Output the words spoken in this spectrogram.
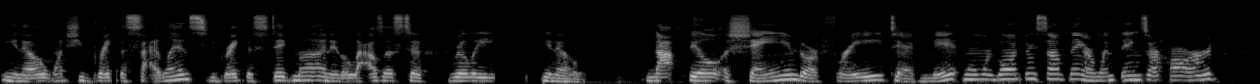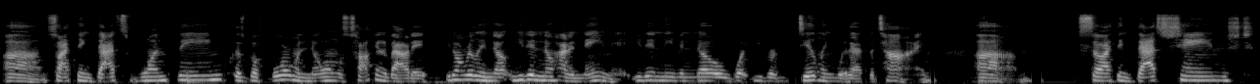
You know, once you break the silence, you break the stigma, and it allows us to really, you know, not feel ashamed or afraid to admit when we're going through something or when things are hard. Um, so I think that's one thing because before, when no one was talking about it, you don't really know, you didn't know how to name it. You didn't even know what you were dealing with at the time. Um, so I think that's changed.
